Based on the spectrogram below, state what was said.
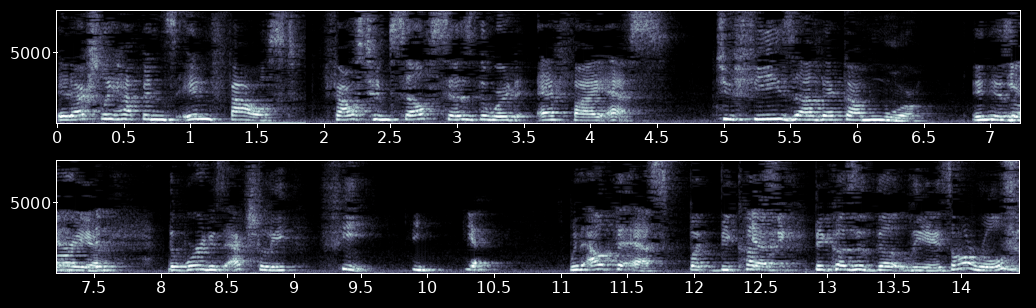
It actually happens in Faust. Faust himself says the word F I S. Tu fis avec amour in his Yeah. aria. The word is actually fille Yeah, without the S, but because Yeah, because of the liaison rules,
